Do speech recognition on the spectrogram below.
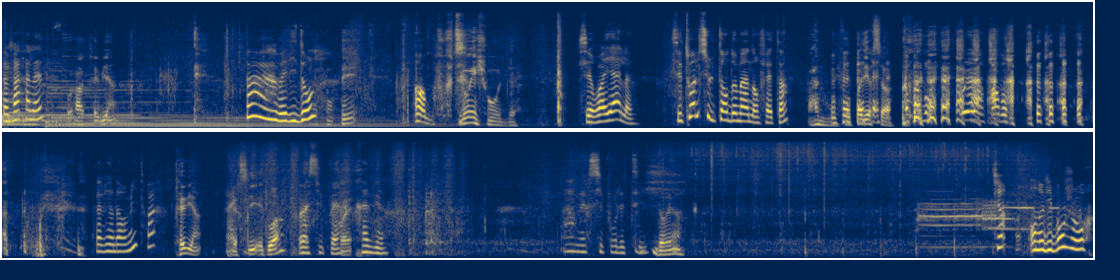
Ça va, Khaled? Ah, très bien. Santé. Oh, bah, L'eau est chaude. c'est royal. C'est toi le sultan d'Oman, en fait, hein Ah non, faut pas dire ça. Oh là là, pardon. T'as bien dormi, toi? Très bien. Merci. Et toi? Ouais, super, Ouais. très bien. Ah, merci pour le thé. De rien. Tiens, on nous dit bonjour.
